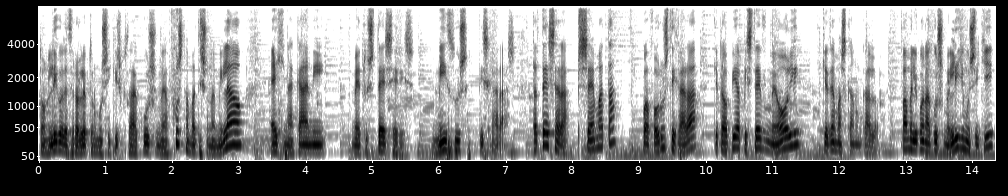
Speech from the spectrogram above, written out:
των λίγων δευτερολέπτων μουσικής που θα ακούσουμε αφού σταματήσω να μιλάω, έχει να κάνει με τους τέσσερις μύθους της χαράς. Τα τέσσερα ψέματα που αφορούν στη χαρά και τα οποία πιστεύουμε όλοι και δεν μας κάνουν καλό. Πάμε λοιπόν να ακούσουμε λίγη μουσική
